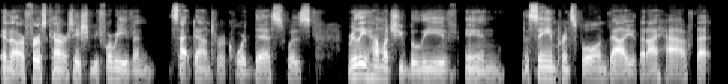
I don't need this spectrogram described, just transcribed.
in our first conversation before we even sat down to record this was really how much you believe in the same principle and value that I have that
